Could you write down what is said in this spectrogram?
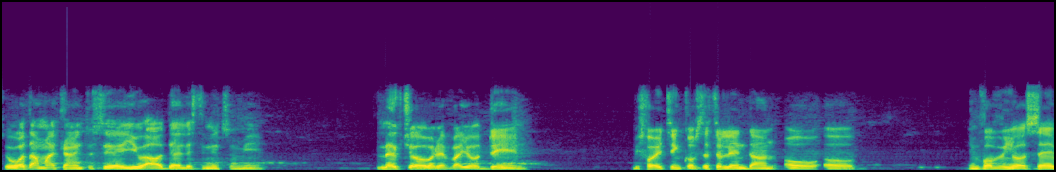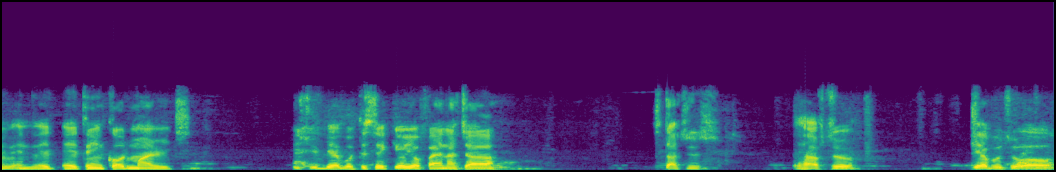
So what am I trying to say? You out there listening to me, make sure whatever you're doing before you think of settling down or, or involving yourself in a, a thing called marriage, you should be able to secure your financial status. You have to be able to, uh,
